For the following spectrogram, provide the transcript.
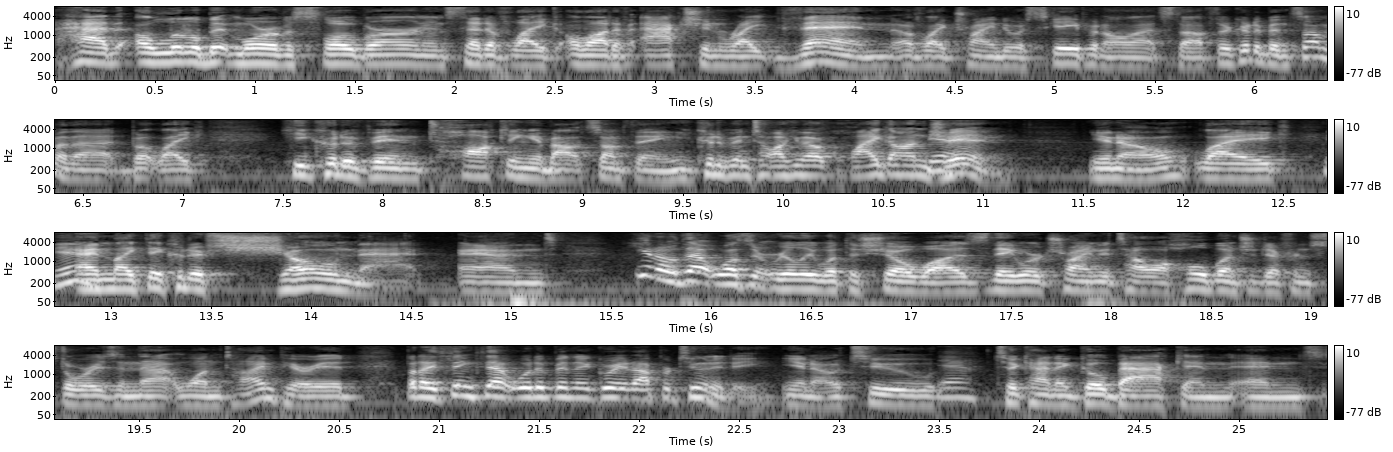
had a little bit more of a slow burn instead of like a lot of action right then of like trying to escape and all that stuff. There could have been some of that, but like he could have been talking about something. He could have been talking about Qui Gon Yeah. Jinn. You know, like Yeah. and like they could have shown that and. You know, that wasn't really what the show was. They were trying to tell a whole bunch of different stories in that one time period. But I think that would have been a great opportunity, you know, to Yeah. to kind of go back and and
